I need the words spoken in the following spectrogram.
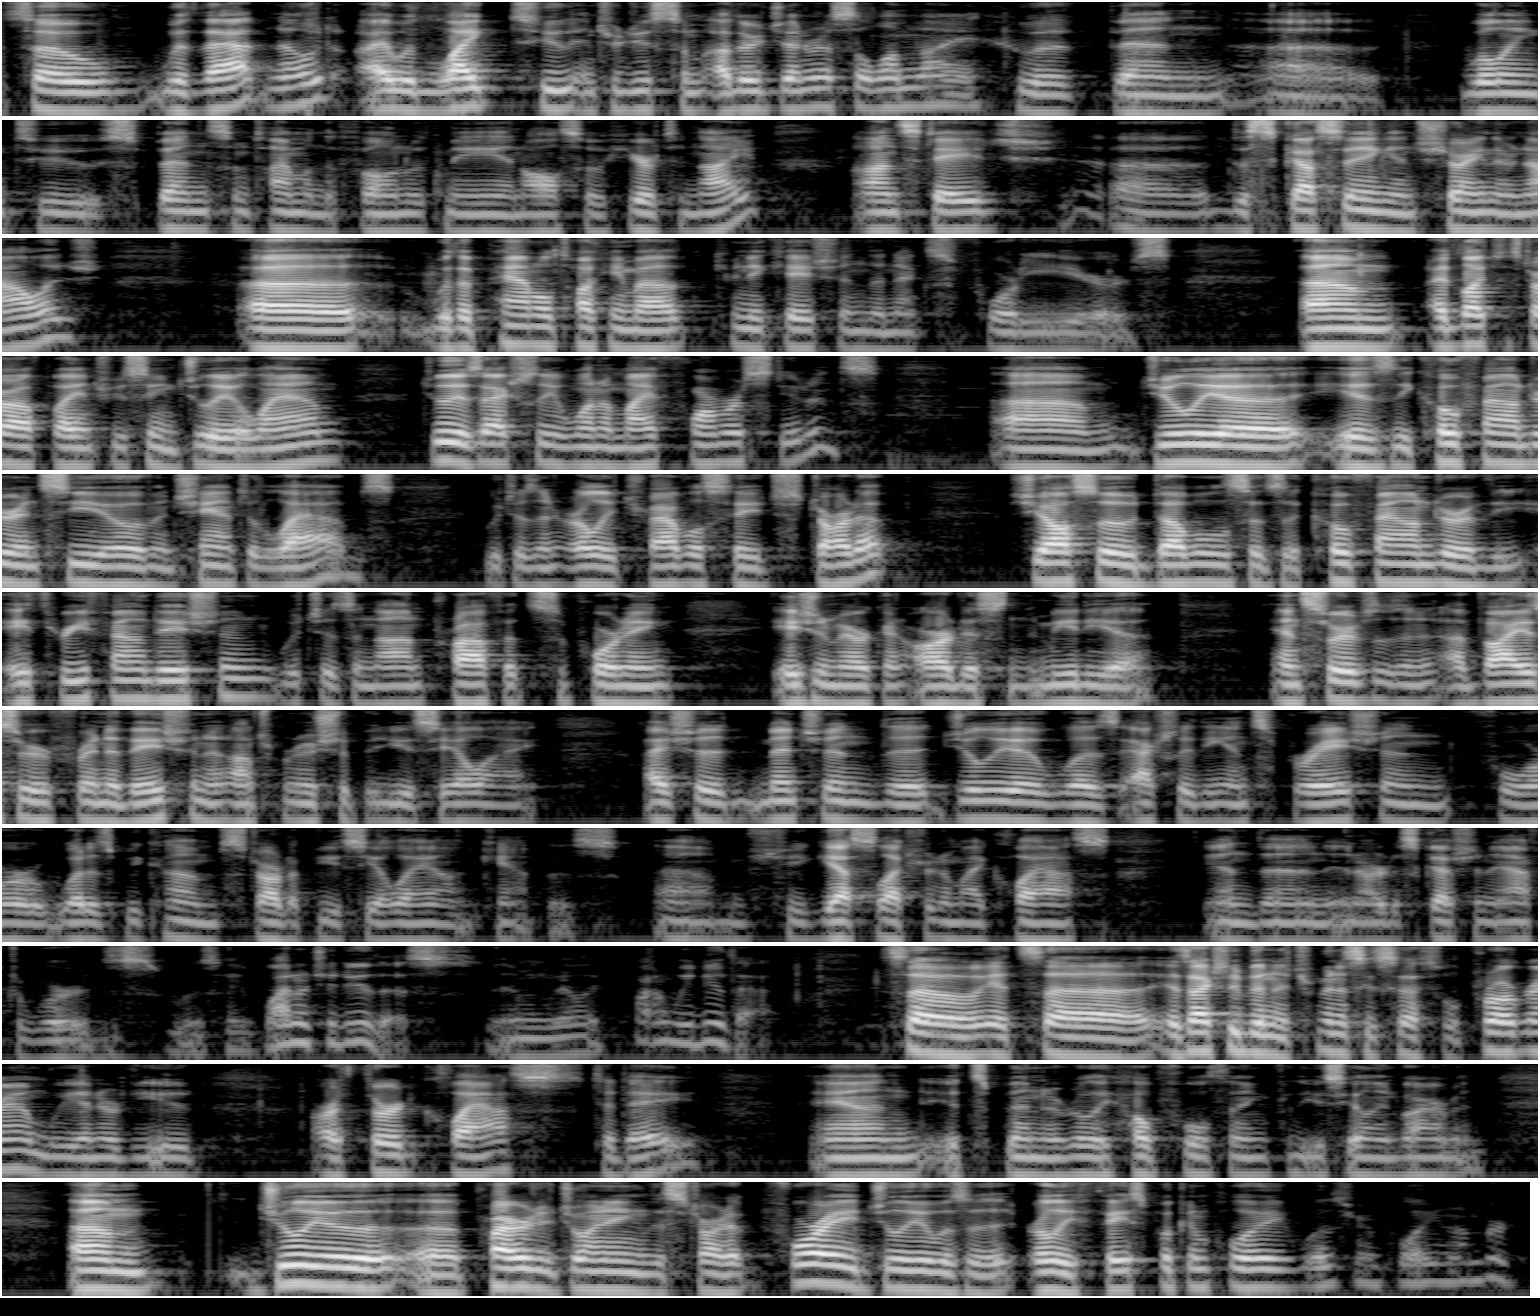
So with that note, I would like to introduce some other generous alumni who have been uh, willing to spend some time on the phone with me and also here tonight on stage uh, discussing and sharing their knowledge uh, with a panel talking about communication in the next 40 years. Um, I'd like to start off by introducing Julia Lam. Julia is actually one of my former students. Um, Julia is the co-founder and CEO of Enchanted Labs, which is an early travel stage startup. She also doubles as a co-founder of the A3 Foundation, which is a nonprofit supporting Asian American artists in the media, and serves as an advisor for innovation and entrepreneurship at UCLA. I should mention that Julia was actually the inspiration for what has become Startup UCLA on campus. Um, she guest lectured in my class, and then in our discussion afterwards was like, why don't you do this? And we were like, why don't we do that? So it's, uh, it's actually been a tremendously successful program. We interviewed our third class today and it's been a really helpful thing for the UCLA environment. Um, Julia, uh, prior to joining the startup foray, Julia was an early Facebook employee. What was your employee number?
